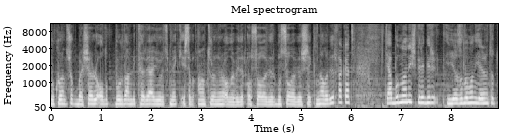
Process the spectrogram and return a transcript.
bu konuda çok başarılı olup buradan bir kariyer yürütmek işte antrenör olabilir, osu olabilir, busu olabilir şeklinde olabilir. Fakat ya bunların hiçbiri bir yazılımın yerini tut-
